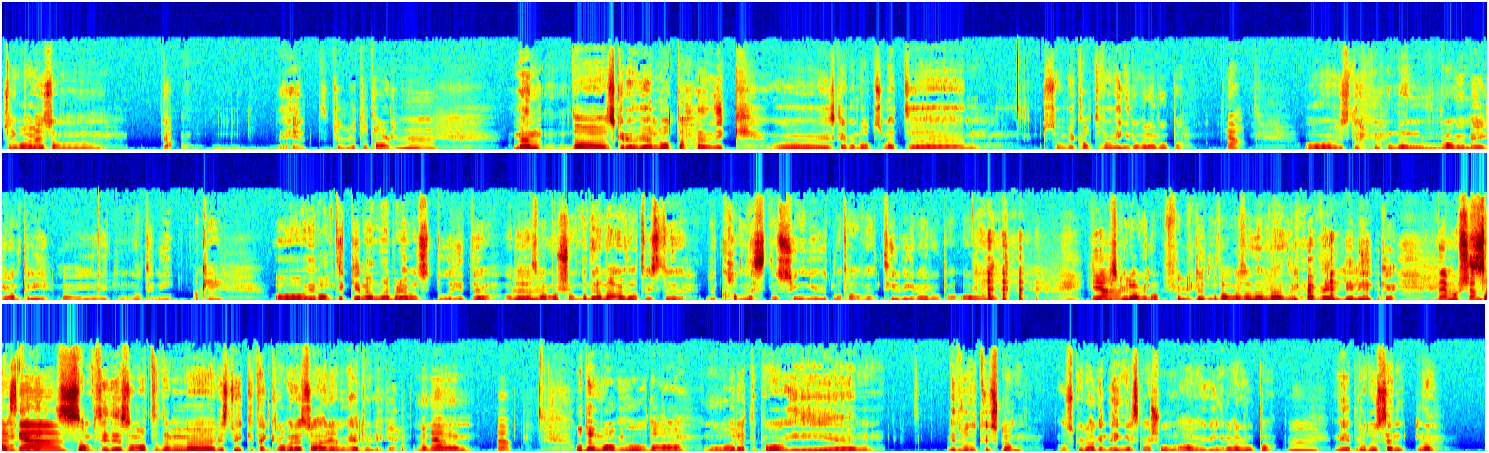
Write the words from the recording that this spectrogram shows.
Så det var jo liksom Ja, helt tullete tall. Mm. Men da skrev vi en låt, da. En Nick. Og vi skrev en låt som het eh, Som vi kalte for 'Vinger over Europa'. Ja. Og du, den var vi jo med i Grand Prix med i 1989. Ok. Og vi vant ikke, men det ble jo en stor hit, det òg. Og det Mm. som er morsomt med den, er jo at hvis du Du kan nesten synge Ut mot havet til Vinger over Europa, og omvendt. Så Ja. vi skulle lage en oppfølger til Ut mot havet, så de er, de er veldig like. Det er morsomt. Samtidig, skal Samtidig, som at de eh, Hvis du ikke tenker over det, så er de helt ulike. Men Ja. Ja. Og den var vi jo da noen år etterpå i eh, Vi dro til Tyskland og skulle lage en engelsk versjon av Vinger av Europa. mm. Med produsentene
